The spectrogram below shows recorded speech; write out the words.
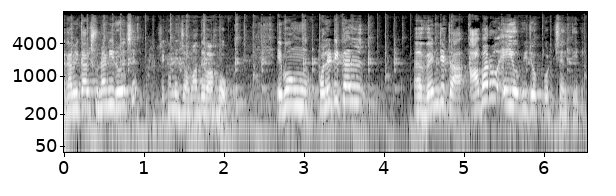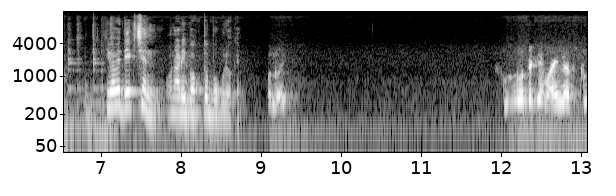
আগামীকাল শুনানি রয়েছে, সেখানে জমা দেওয়া হোক। এবং পলিটিক্যাল ভেন্ডেটা আবারও এই অভিযোগ করছেন তিনি। কীভাবে দেখছেন ওনার এই বক্তব্যগুলোকে? শূন্য থেকে মাইনাস টু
